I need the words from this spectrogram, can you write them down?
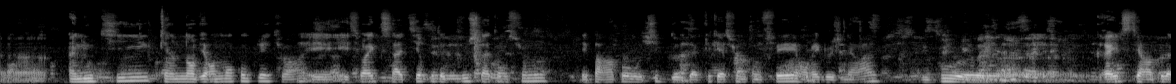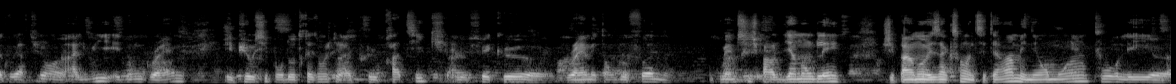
euh, un outil qu'un environnement complet, tu vois. Et, et c'est vrai que ça attire peut-être plus l'attention. Et par rapport au type d'application qu'on fait, en règle générale, du coup, euh, Grails tire un peu la couverture à lui et donc Graham. Et puis aussi pour d'autres raisons, je dirais plus pratiques, le fait que euh, Graham est anglophone, même si je parle bien anglais, j'ai pas un mauvais accent, etc. Mais néanmoins, pour les, euh,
